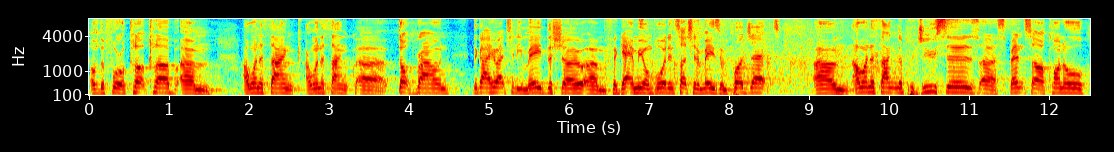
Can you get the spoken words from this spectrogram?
of the Four O'clock Club. Um, I want to thank I want to thank uh, Doc Brown, the guy who actually made the show, um, for getting me on board in such an amazing project. Um, I want to thank the producers, uh, Spencer O'Connell,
